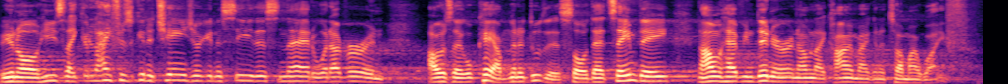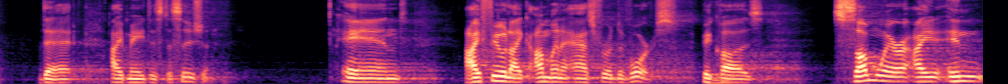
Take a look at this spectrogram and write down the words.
you know, he's like, your life is going to change. You're going to see this and that or whatever. And I was like, okay, I'm going to do this. So that same day, now I'm having dinner and I'm like, how am I going to tell my wife that I made this decision? And I feel like I'm going to ask for a divorce because somewhere I in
